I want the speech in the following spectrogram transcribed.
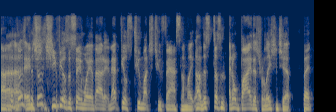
Uh, but Uh, and those, she but feels those- the same way about it, and that feels too much, too fast. And I'm like, oh, this doesn't. I don't buy this relationship. but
